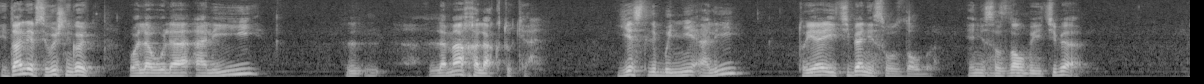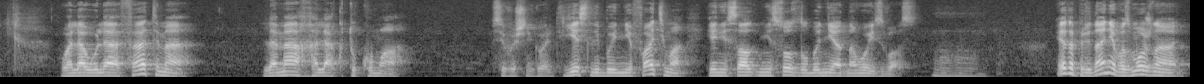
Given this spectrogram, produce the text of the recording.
И далее Всевышний говорит «Валауля али лама халяктука». Если бы не Али, то я и тебя не создал бы. Я не создал бы и тебя. «Валауля Фатима лама халяктукума». Всевышний говорит, если бы не Фатима, я не, со- не создал бы ни одного из вас. Это предание, возможно,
